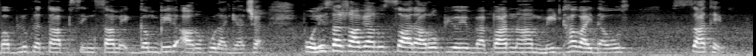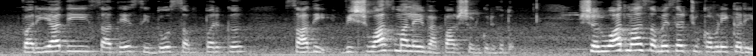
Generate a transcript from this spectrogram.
બબલુ પ્રતાપસિંહ સામે ગંભીર આરોપો લાગ્યા છે. પોલીસના જણાવ્યા અનુસાર આરોપીઓએ વેપારના મીઠા વાયદાઓ સાથે ફરિયાદી સાથે સીધો સંપર્ક સાધી વિશ્વાસમાં લઈ વેપાર શરૂ કર્યો હતો. શરૂઆતમાં સમયસર ચૂકવણી કરી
